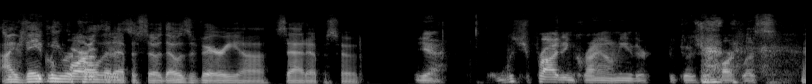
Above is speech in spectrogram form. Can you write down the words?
I vaguely recall that his- episode. That was a very uh, sad episode. Yeah, which you probably didn't cry on either because you're heartless.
